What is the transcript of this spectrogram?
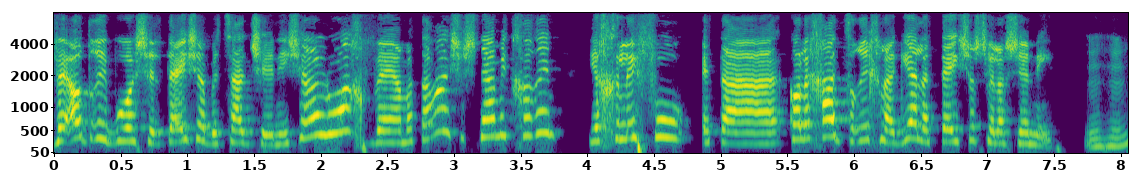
ועוד ריבוע של תשע בצד שני של הלוח, והמטרה היא ששני המתחרים יחליפו את ה... כל אחד צריך להגיע לתשע של השני. Mm-hmm.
